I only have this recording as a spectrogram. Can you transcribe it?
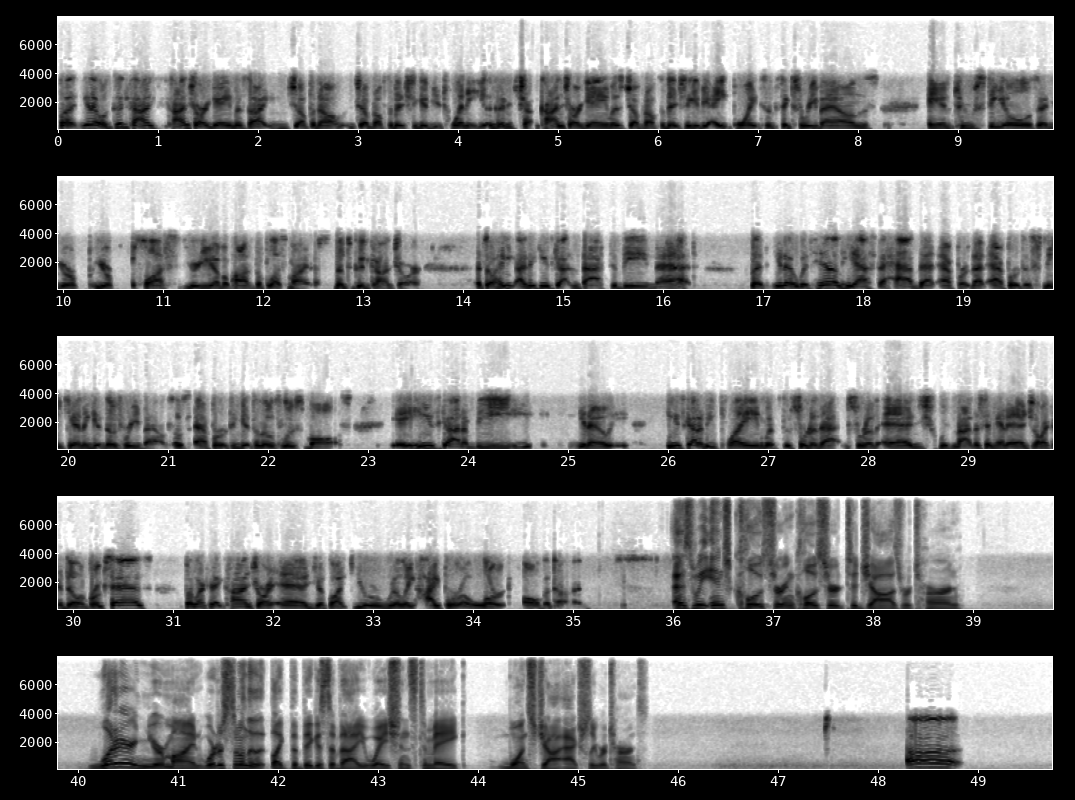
But you know, a good con- Konchar game is not jumping off jumping off the bench to give you twenty. A good ch- Konchar game is jumping off the bench to give you eight points and six rebounds and two steals, and your your plus your you have a positive plus minus. That's a good Konchar. And so he, I think he's gotten back to being that. But you know, with him, he has to have that effort, that effort to sneak in and get those rebounds, those effort to get to those loose balls. He's got to be, you know, he's got to be playing with sort of that sort of edge, with not the same kind of edge like a Dillon Brooks has, but like that Konchar edge of like you're really hyper alert all the time. As we inch closer and closer to Ja's return, what are in your mind? What are some of the like the biggest evaluations to make once Ja actually returns? Uh,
